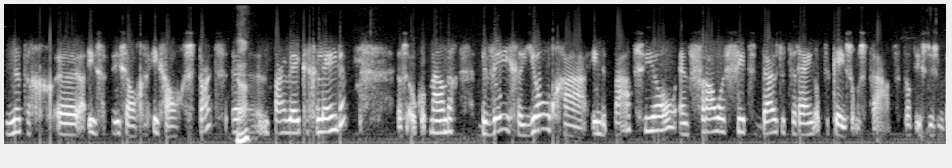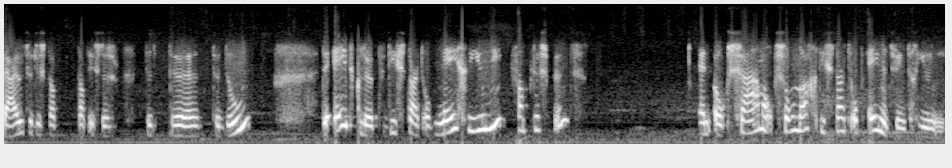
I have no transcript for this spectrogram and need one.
nuttig eh, is, is, al, is al gestart Ja. een paar weken geleden. Dat is ook op maandag. Bewegen yoga in de patio en vrouwenfit buitenterrein op de Keesomstraat. Dat is dus buiten, dus dat, dat is dus te, te, te doen. De eetclub die start op 9 juni van Pluspunt. En ook samen op zondag, die start op 21 juni.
